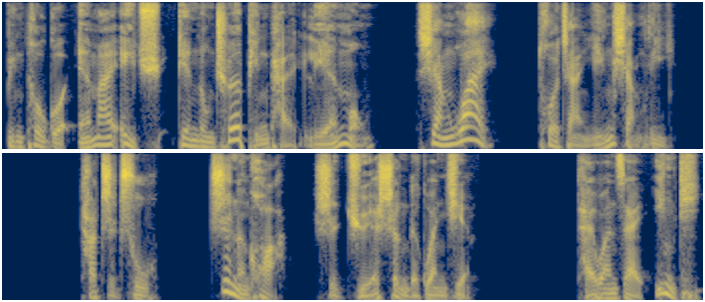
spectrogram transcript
并透过 MIH 电动车平台联盟向外拓展影响力。他指出，智能化是决胜的关键。台湾在硬体、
